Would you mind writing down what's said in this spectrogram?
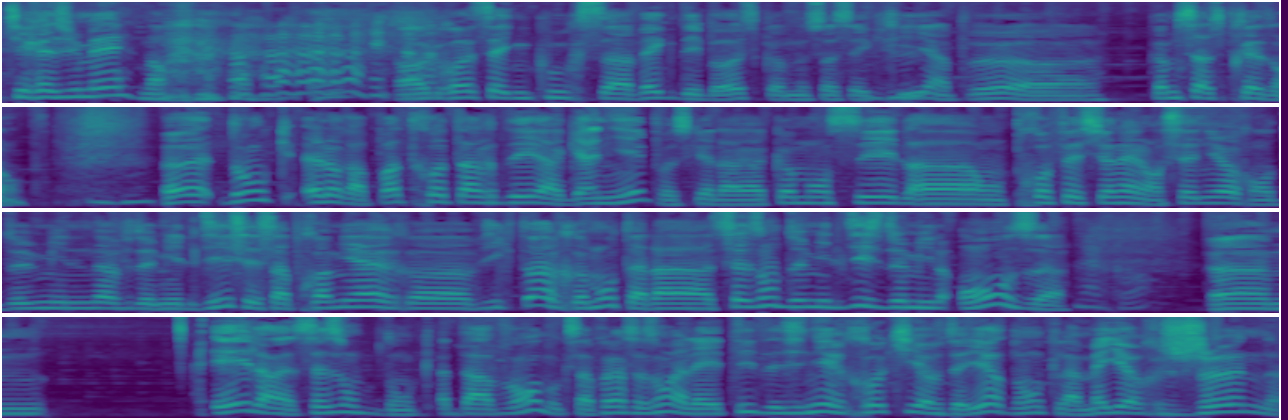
petit résumé Non. en gros, c'est une course avec des bosses, comme ça s'écrit, un peu euh, comme ça se présente. Euh, donc, elle aura pas trop tardé à gagner parce qu'elle a commencé là en professionnel, en senior en 2009-2010 et sa première euh, victoire remonte à la saison 2010-2011. D'accord. Euh, et la saison donc d'avant, donc sa première saison, elle a été désignée Rookie of the Year, donc la meilleure jeune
